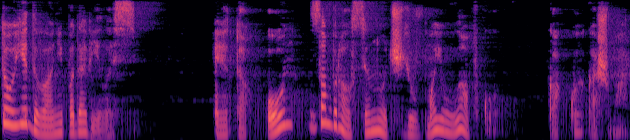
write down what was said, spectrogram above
то едва не подавилась. Это он забрался ночью в мою лавку. Какой кошмар!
